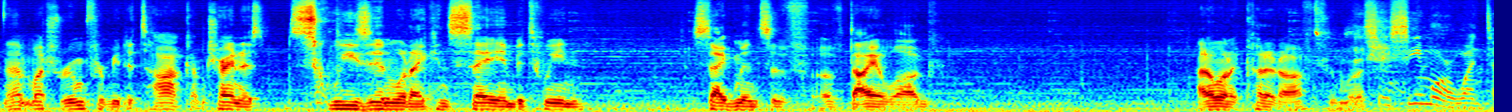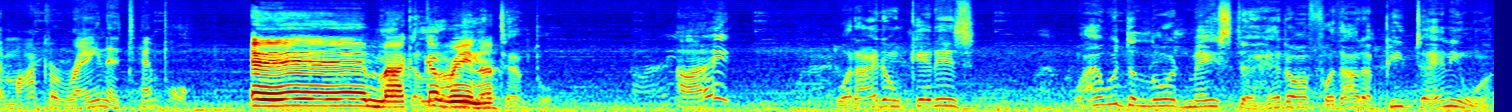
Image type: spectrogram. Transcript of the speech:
Not much room for me to talk. I'm trying to squeeze in what I can say in between segments of, of dialogue. I don't want to cut it off too They much. say Seymour went to Macalania Temple. Eh, Macarena. Temple. Alright. What I don't get is, why would the Lord Maester head off without a peep to anyone?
